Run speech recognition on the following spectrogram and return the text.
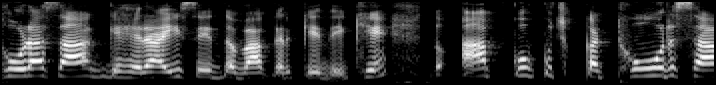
थोड़ा सा गहराई से दबा करके देखें तो आपको कुछ कठोर सा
